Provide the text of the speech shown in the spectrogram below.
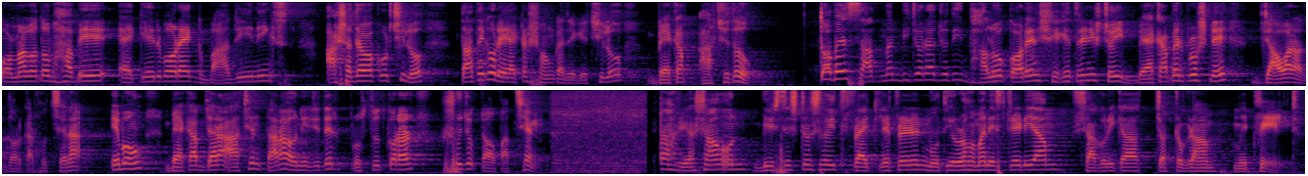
ক্রমাগতভাবে একের পর এক বাজে ইনিংস আসা যাওয়া করছিল, তাতে করে একটা শঙ্কা জেগেছিল, ব্যাকআপ আছে তো? তবে সাদমান বিজয়রা যদি ভালো করেন, সেক্ষেত্রে নিশ্চয়ই ব্যাকআপের প্রশ্নে যাওয়ার আর দরকার হচ্ছে না। এবং ব্যাকআপ যারা আছেন, তারাও নিজেদের প্রস্তুত করার সুযোগটাও পাচ্ছেন। রিয়া শাওন, বীরশ্রেষ্ঠ শহীদ flight lieutenant Motiur Rahman stadium, Sagarika, Chattogram, midfield.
